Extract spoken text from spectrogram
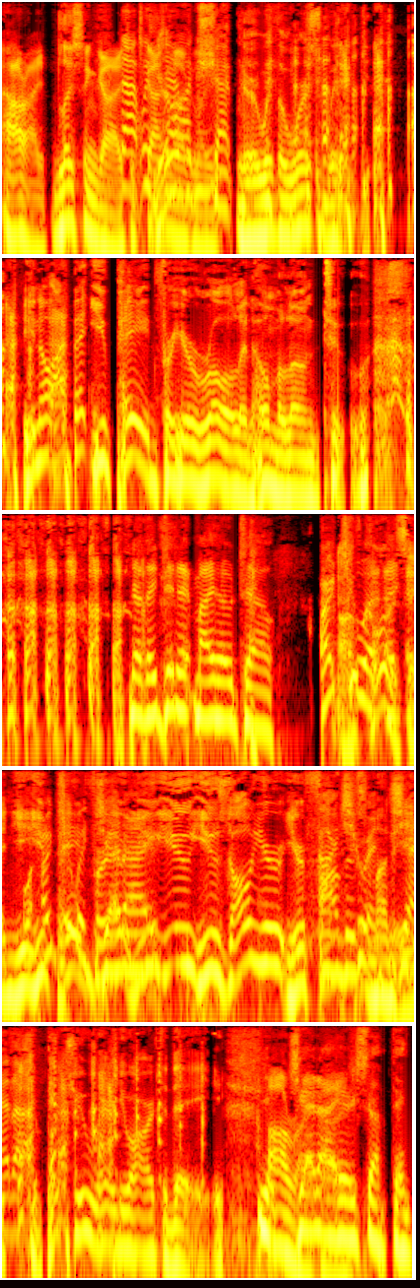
All right, listen, guys. That it's was gotten You're like ugly. Shatner with a worse wig. you know, I bet you paid for your role in Home Alone 2. No, they did it at my hotel. Aren't Of you a, course, a- and you, you aren't you a for Jedi? You, you used all your your father's money Jedi? to put you where you are today. You're All right, Jedi or something.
